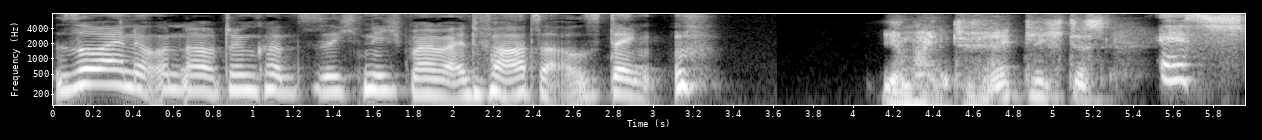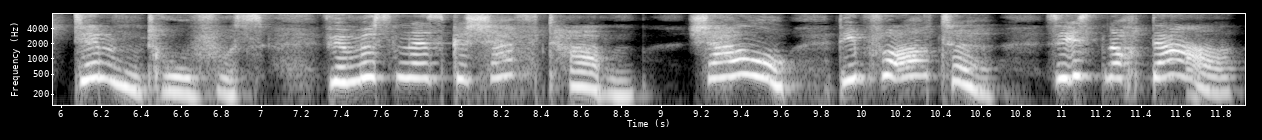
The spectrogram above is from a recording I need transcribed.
So eine Unordnung konnte sich nicht mal mein Vater ausdenken. Ihr meint wirklich, dass... Es stimmt, Rufus. Wir müssen es geschafft haben. Schau, die Pforte. Sie ist noch da.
